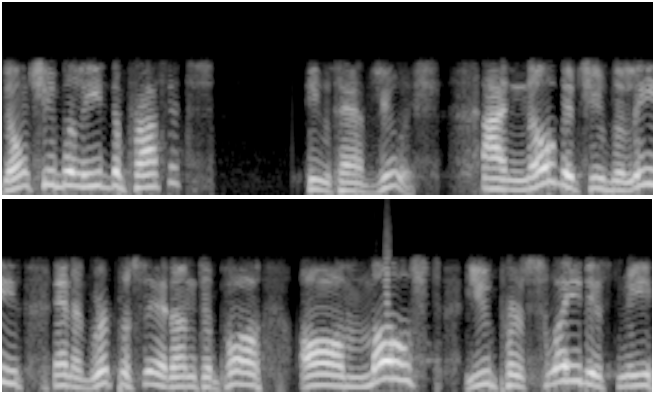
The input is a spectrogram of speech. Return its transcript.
Don't you believe the prophets? He was half Jewish. I know that you believe. And Agrippa said unto Paul, almost you persuadest me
